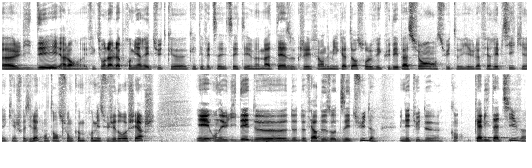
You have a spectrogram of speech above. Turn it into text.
L'idée, alors effectivement, la, première étude qui a été faite, ça, a été ma thèse que j'avais fait en 2014 sur le vécu des patients. Ensuite, il y a eu l'affaire EPSI qui a, choisi la contention comme premier sujet de recherche. Et on a eu l'idée de, de, faire deux autres études, une étude qualitative,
